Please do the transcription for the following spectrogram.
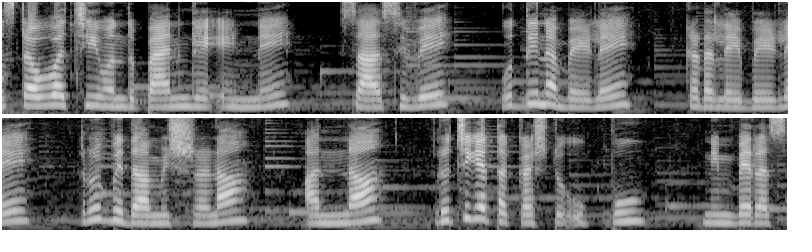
ಸ್ಟವ್ ಹಚ್ಚಿ ಒಂದು ಪ್ಯಾನ್ಗೆ ಎಣ್ಣೆ, ಸಾಸಿವೆ ಉದ್ದಿನಬೇಳೆ ಕಡಲೆಬೇಳೆ ರುಬ್ಬಿದ ಮಿಶ್ರಣ, ಅನ್ನ, ರುಚಿಗೆ ತಕ್ಕಷ್ಟು ಉಪ್ಪು, ನಿಂಬೆ ರಸ,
